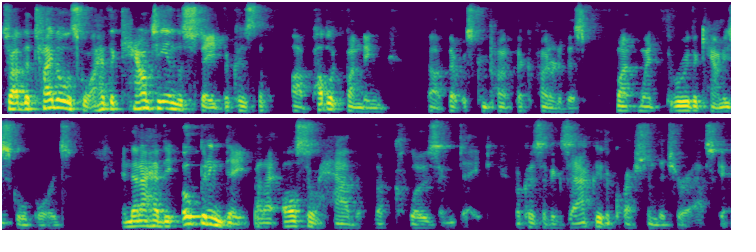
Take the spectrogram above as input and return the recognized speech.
So I have the title of the school. I have the county and the state because the uh, public funding uh, that was component, the component of this went through the county school boards. And then I have the opening date, but I also have the closing date because of exactly the question that you're asking.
